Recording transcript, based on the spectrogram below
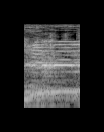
did.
